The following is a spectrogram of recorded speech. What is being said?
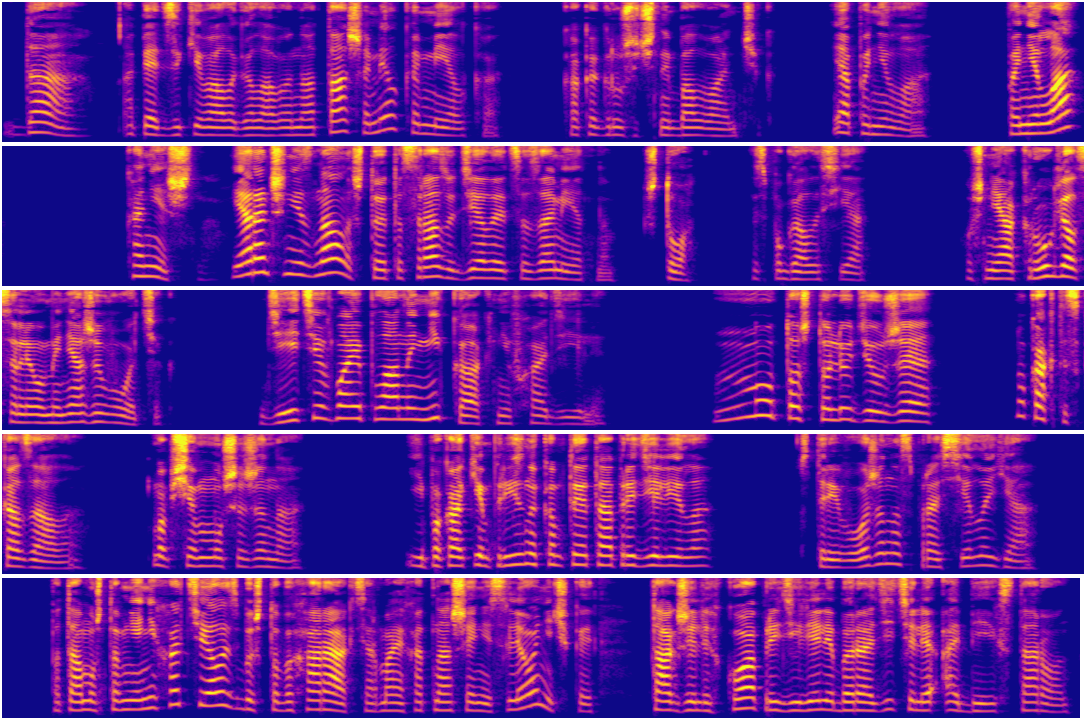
Да, опять закивала головой Наташа мелко-мелко, как игрушечный болванчик. Я поняла. Поняла? Конечно. Я раньше не знала, что это сразу делается заметным. Что? Испугалась я. Уж не округлился ли у меня животик? Дети в мои планы никак не входили. Ну, то, что люди уже... Ну, как ты сказала. В общем, муж и жена. И по каким признакам ты это определила? Встревоженно спросила я. Потому что мне не хотелось бы, чтобы характер моих отношений с Ленечкой так же легко определили бы родители обеих сторон.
